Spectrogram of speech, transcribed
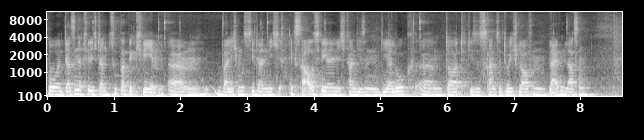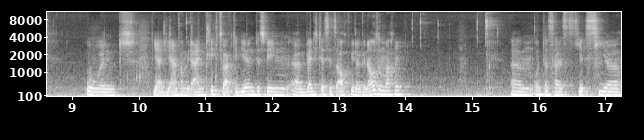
Und das ist natürlich dann super bequem, ähm, weil ich muss die dann nicht extra auswählen. Ich kann diesen Dialog ähm, dort, dieses ganze Durchlaufen bleiben lassen und ja, die einfach mit einem Klick zu aktivieren. Deswegen äh, werde ich das jetzt auch wieder genauso machen. Ähm, und das heißt jetzt hier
